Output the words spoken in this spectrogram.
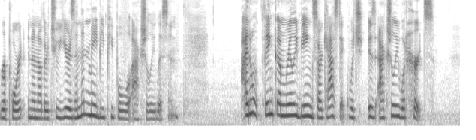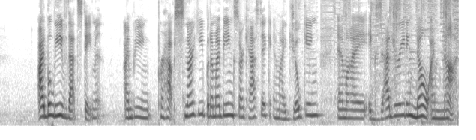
report in another two years, and then maybe people will actually listen. I don't think I'm really being sarcastic, which is actually what hurts. I believe that statement. I'm being perhaps snarky, but am I being sarcastic? Am I joking? Am I exaggerating? No, I'm not,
